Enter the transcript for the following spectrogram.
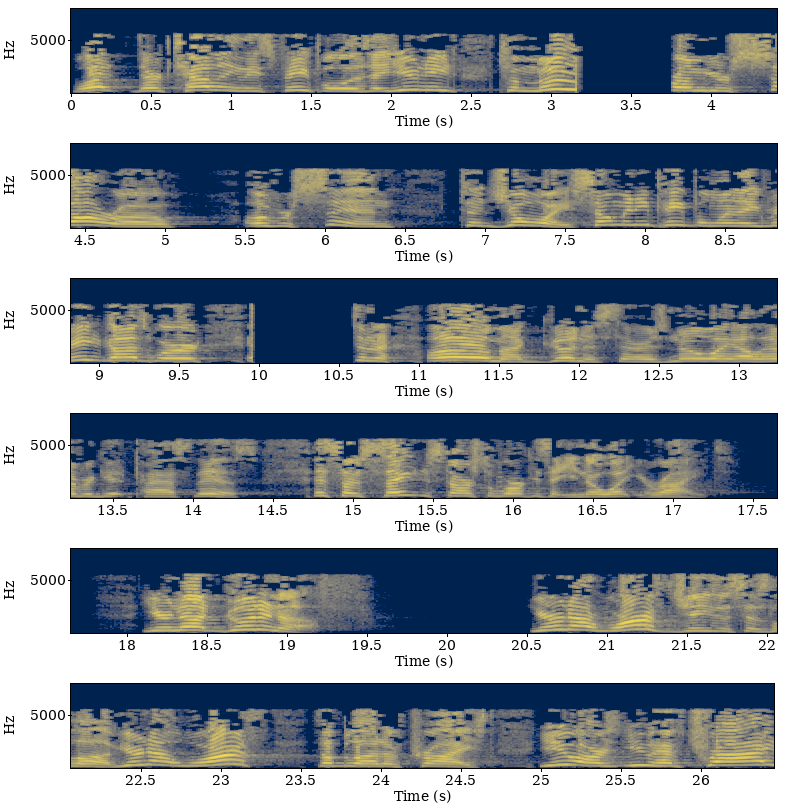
What they're telling these people is that you need to move from your sorrow over sin to joy. So many people, when they read God's Word, oh my goodness, there is no way I'll ever get past this. And so Satan starts to work and say, you know what, you're right. You're not good enough. You're not worth Jesus' love. You're not worth the blood of Christ. You are, you have tried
